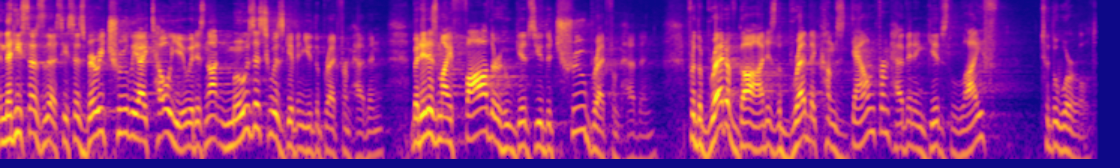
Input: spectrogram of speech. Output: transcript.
And then he says this He says, Very truly I tell you, it is not Moses who has given you the bread from heaven, but it is my Father who gives you the true bread from heaven. For the bread of God is the bread that comes down from heaven and gives life to the world.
